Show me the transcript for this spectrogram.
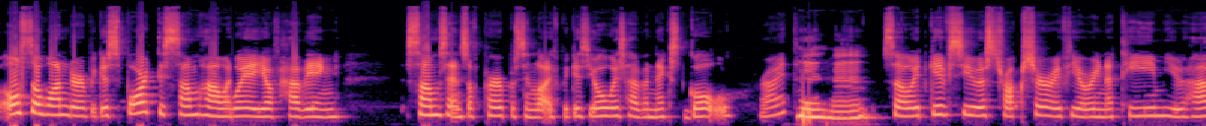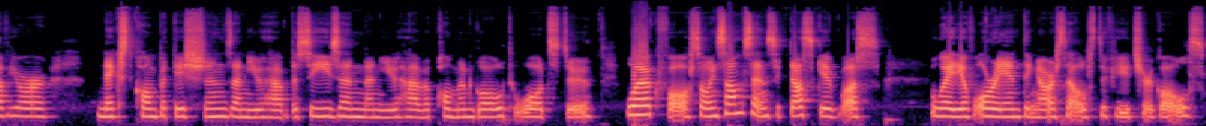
also wonder because sport is somehow a way of having some sense of purpose in life because you always have a next goal, right? Mm-hmm. So it gives you a structure. If you're in a team, you have your next competitions and you have the season and you have a common goal towards to work for. So in some sense, it does give us a way of orienting ourselves to future goals.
